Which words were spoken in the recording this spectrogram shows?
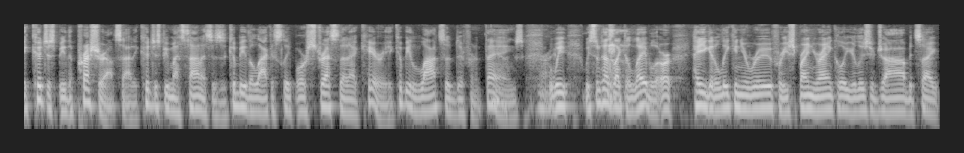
it could just be the pressure outside. It could just be my sinuses. It could be the lack of sleep or stress that I carry. It could be lots of different things. Yeah, right. We we sometimes like to label it, or hey, you get a leak in your roof, or you sprain your ankle, or you lose your job. It's like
